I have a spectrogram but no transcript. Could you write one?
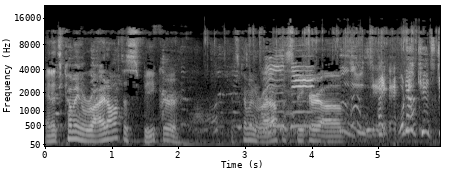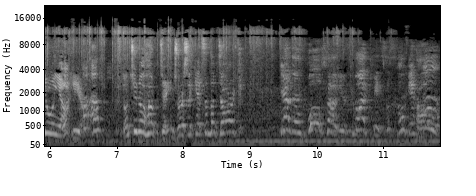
and it's coming right off the speaker. It's coming right off the speaker of. Hey, what are you kids doing out here? Don't you know how dangerous it gets in the dark? Yeah, there are wolves out here. Come on, kids, let's go get home.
